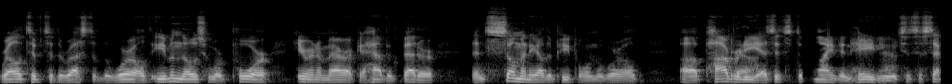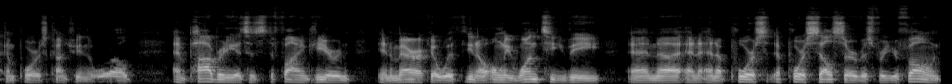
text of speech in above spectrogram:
relative to the rest of the world. Even those who are poor here in America have it better than so many other people in the world. Uh, poverty, yeah. as it's defined in Haiti, yeah. which is the second poorest country in the world, and poverty, as it's defined here in, in America, with you know only one TV and uh, and and a poor a poor cell service for your phone,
